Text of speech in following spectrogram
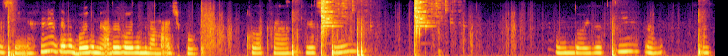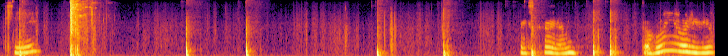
Assim, aqui deu uma boa iluminada, eu vou iluminar mais, tipo, colocar aqui assim. Um, dois aqui. Não, aqui. Mas caramba, tô ruim hoje, viu?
